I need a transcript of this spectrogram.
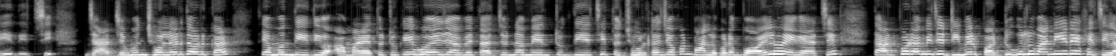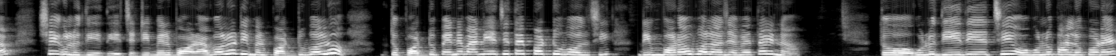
দিয়ে দিচ্ছি। যার যেমন ঝোলের দরকার, তেমন দিয়ে দিও। আমার এতটুকুই হয়ে যাবে, তার জন্য আমি এতটুকু দিয়েছি। তো ঝোলটা যখন ভালো করে বয়েল হয়ে গেছে, তারপর আমি যে ডিমের পড্ডুগুলো বানিয়ে রেখেছিলাম, সেগুলো দিয়ে দিয়েছি। ডিমের বড়া বলো, ডিমের পড্ডু বলো তো পড্ডু পেনে বানিয়েছি, তাই পড্ডু বলছি। ডিম বড়াও বলা যাবে, তাই না? তো ওগুলো দিয়ে দিয়েছি, ওগুলো ভালো করে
